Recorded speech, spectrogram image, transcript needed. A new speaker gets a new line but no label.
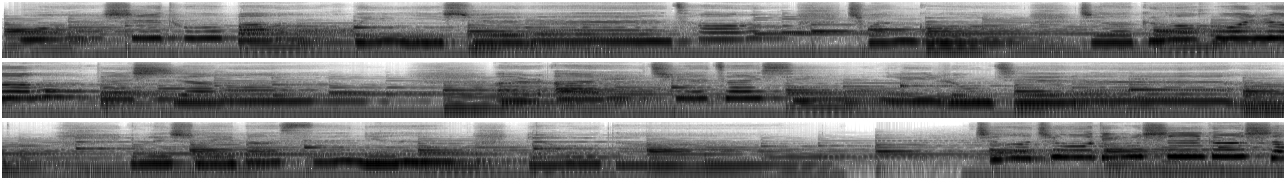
我试图把回忆雪藏穿过这个火热的夏而爱却在心里溶解啊用泪水把思念表达。这注定是个伤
